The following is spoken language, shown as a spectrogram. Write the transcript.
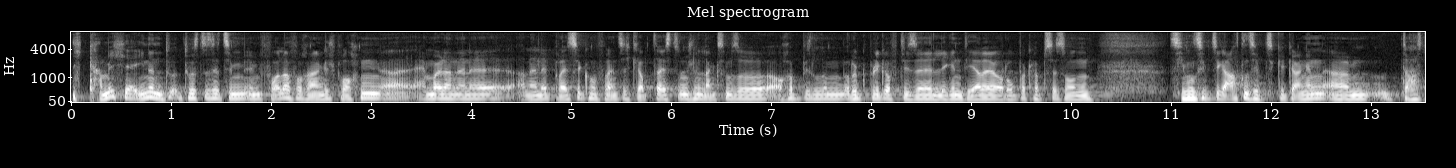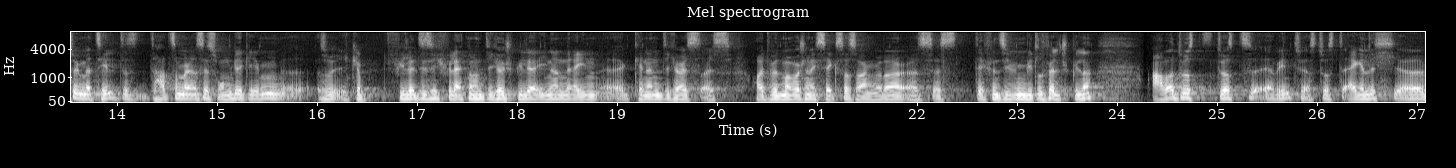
ich kann mich erinnern, du, du hast das jetzt im, im, Vorlauf auch angesprochen, äh, einmal an eine, an eine Pressekonferenz. Ich glaube, da ist dann schon langsam so auch ein bisschen ein Rückblick auf diese legendäre Europacup-Saison 77, 78 gegangen. Ähm, da hast du ihm erzählt, dass, da hat es einmal eine Saison gegeben. Also ich glaube, viele, die sich vielleicht noch an dich als Spieler erinnern, äh, kennen dich als, als, heute würde man wahrscheinlich Sechser sagen, oder? Als, als defensiven Mittelfeldspieler. Aber du hast, du hast erwähnt zuerst, du hast eigentlich äh,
